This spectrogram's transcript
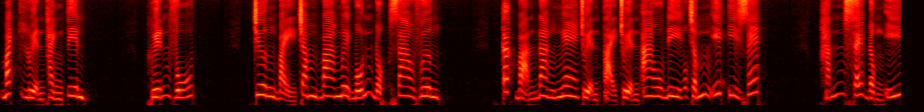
Bách luyện thành tiên. huyễn Vũ. Chương 734 Độc Giao Vương. Các bạn đang nghe truyện tại truyện Audi.xyz. Hắn sẽ đồng ý,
